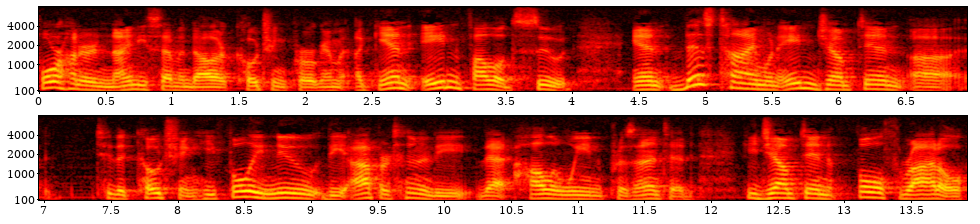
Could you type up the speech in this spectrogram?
$497 coaching program. Again, Aidan followed suit. And this time, when Aidan jumped in uh, to the coaching, he fully knew the opportunity that Halloween presented. He jumped in full throttle,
